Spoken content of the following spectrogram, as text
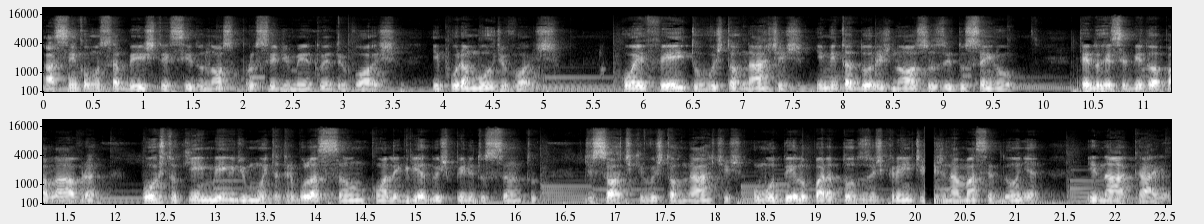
assim como sabeis ter sido nosso procedimento entre vós e por amor de vós. Com efeito, vos tornastes imitadores nossos e do Senhor, tendo recebido a palavra, posto que em meio de muita tribulação, com alegria do Espírito Santo, de sorte que vos tornastes um modelo para todos os crentes na Macedônia e na Acaia.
